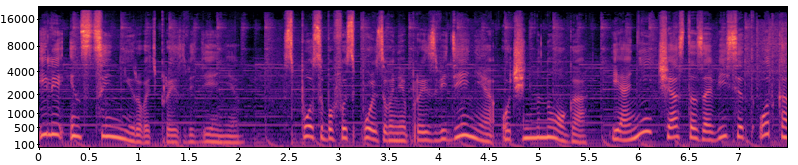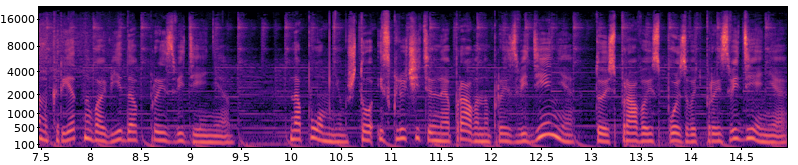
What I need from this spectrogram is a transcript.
или инсценировать произведение. Способов использования произведения очень много, и они часто зависят от конкретного вида произведения. Напомним, что исключительное право на произведение, то есть право использовать произведение,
